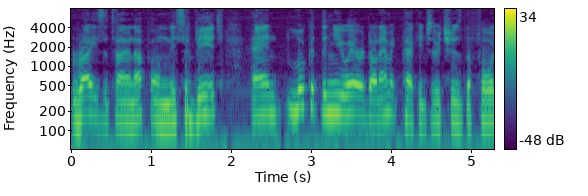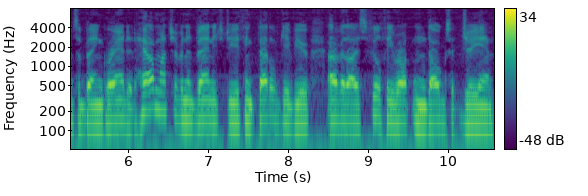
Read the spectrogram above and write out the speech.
raise the tone up on this a bit and look at the new aerodynamic package, which is the Fords have been granted. How much of an advantage do you think that'll give you over those filthy, rotten dogs at GM?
